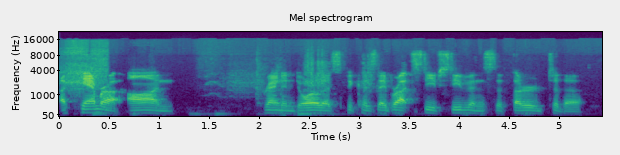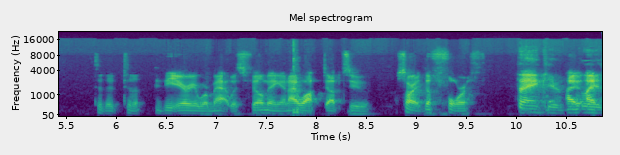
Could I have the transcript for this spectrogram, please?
a camera on Brandon Dorlus because they brought Steve Stevens the third to the to the to the, the area where Matt was filming, and I walked up to sorry the fourth. Thank you. I, I,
